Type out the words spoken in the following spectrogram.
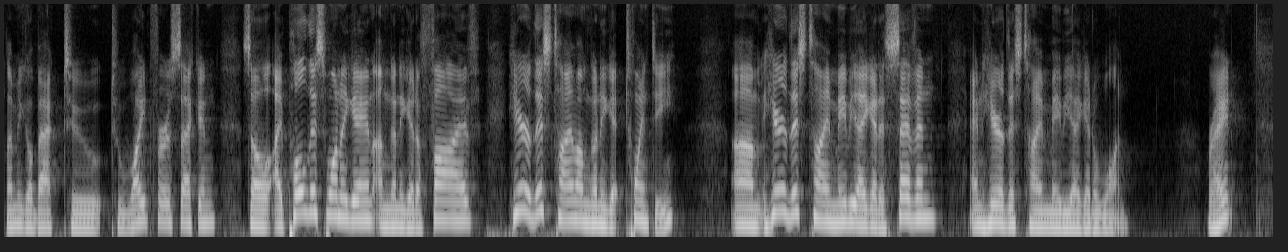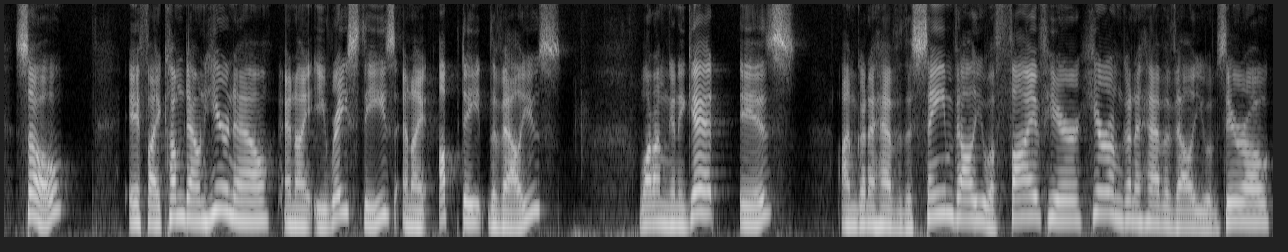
let me go back to, to white for a second. So I pull this one again, I'm gonna get a five. Here this time I'm gonna get 20. Um, here this time maybe I get a seven, and here this time maybe I get a one, right? So if I come down here now and I erase these and I update the values, what I'm gonna get is I'm going to have the same value of 5 here. Here I'm going to have a value of 0.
